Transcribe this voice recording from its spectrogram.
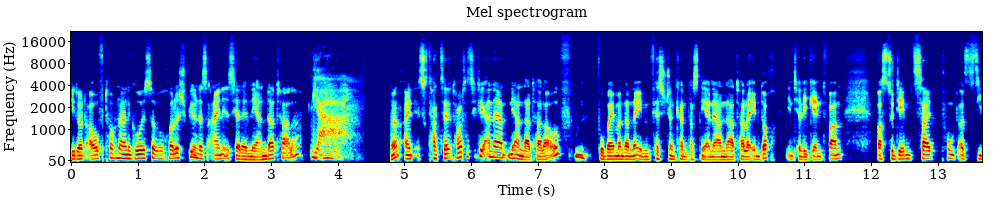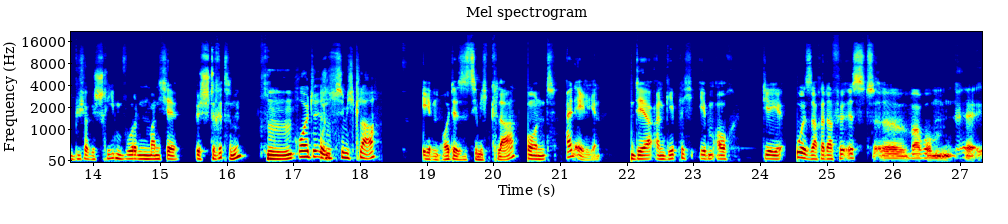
die dort auftauchen, eine größere Rolle spielen. Das eine ist ja der Neandertaler. Ja, ein, es taucht taucht tatsächlich ein Neandertaler auf, wobei man dann eben feststellen kann, dass die Neandertaler eben doch intelligent waren, was zu dem Zeitpunkt, als die Bücher geschrieben wurden, manche bestritten. Mhm. heute ist Und- es ziemlich klar. Eben, heute ist es ziemlich klar. Und ein Alien, der angeblich eben auch die Ursache dafür ist, äh, warum äh,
